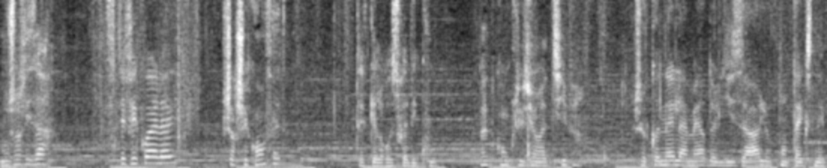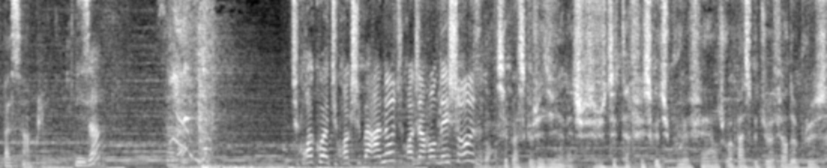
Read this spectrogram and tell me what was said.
Bonjour, Lisa. Tu t'es fait quoi à l'œil? Cherchez quoi en fait Peut-être qu'elle reçoit des coups. Pas de conclusion hâtive. Je connais la mère de Lisa, le contexte n'est pas simple. Lisa Ça va Tu crois quoi? Tu crois que je suis parano? Tu crois que j'invente des choses? Non, c'est pas ce que j'ai dit, Annette. Je juste, t'as fait ce que tu pouvais faire. Je vois pas ce que tu veux faire de plus.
